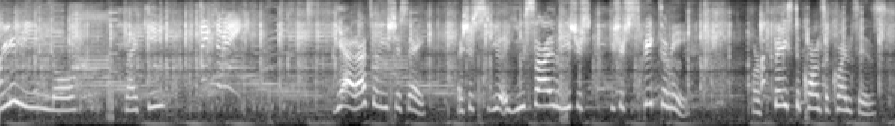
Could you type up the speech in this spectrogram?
really no likey. Yeah, that's what you should say. I should you, you slimes, you should you should speak to me. Or face the consequences.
